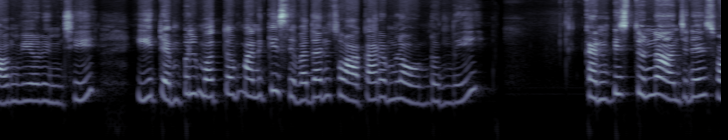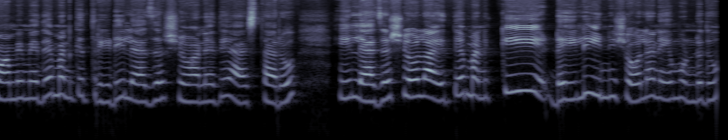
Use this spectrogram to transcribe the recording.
లాంగ్ వ్యూ నుంచి. ఈ టెంపుల్ మొత్తం మనకి శివధనుసు ఆకారంలో ఉంటుంది. కనిపిస్తున్న ఆంజనేయ స్వామి మీదే మనకి త్రీ డీ లేజర్ షో అనేది వేస్తారు. ఈ లేజర్ షోలో అయితే మనకి డైలీ ఇన్ని షోలు అని ఏమి ఉండదు.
